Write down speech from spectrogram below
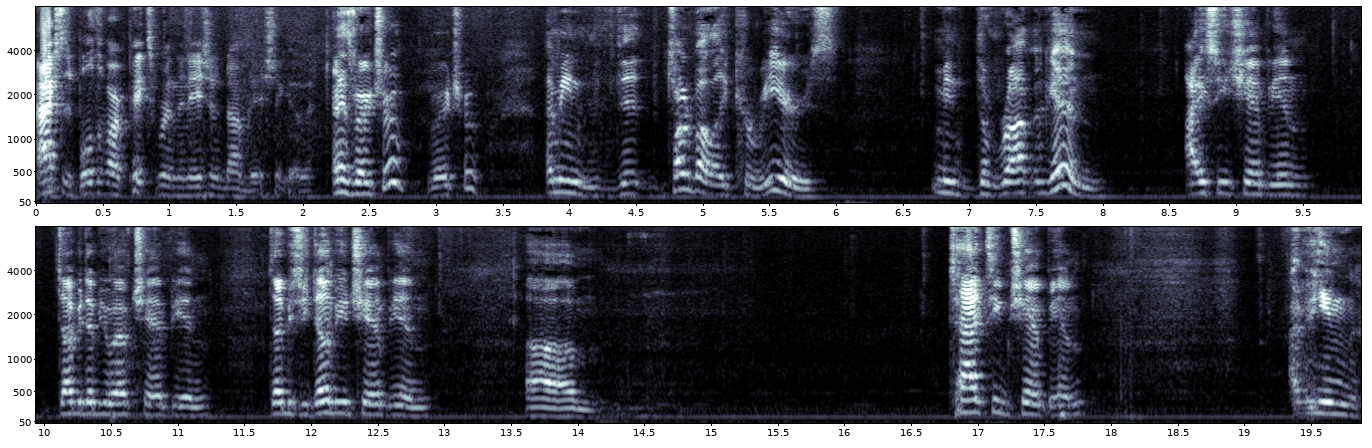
Actually, both of our picks were in the Nation of Domination together. That's very true. Very true. I mean, the, talk about like careers. I mean, The Rock again, IC champion, WWF champion, WCW champion, um, tag team champion. I mean,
